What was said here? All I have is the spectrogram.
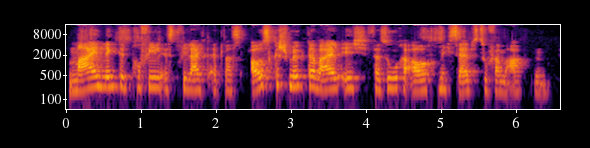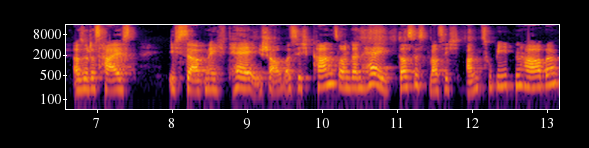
mein LinkedIn-Profil ist vielleicht etwas ausgeschmückter, weil ich versuche auch, mich selbst zu vermarkten. Also das heißt, ich sage nicht, hey, schau, was ich kann, sondern hey, das ist, was ich anzubieten habe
